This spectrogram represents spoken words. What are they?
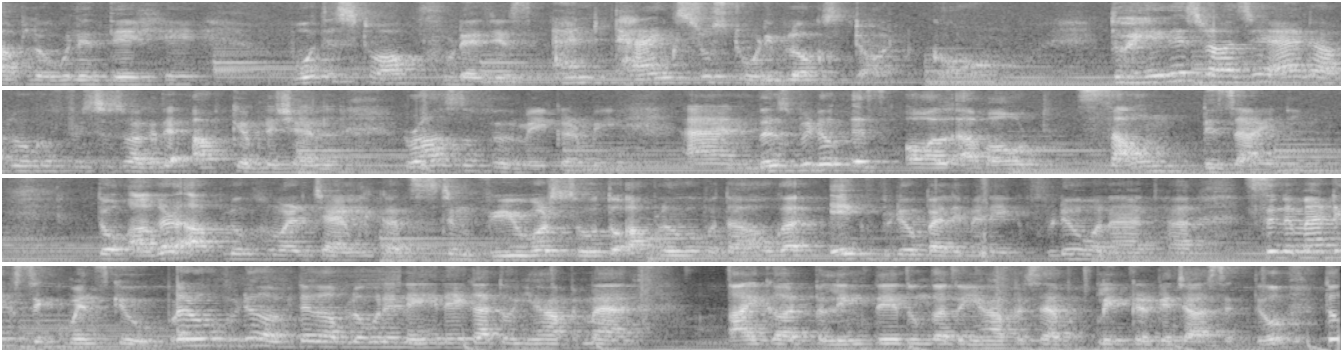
आप लोगों ने देखे वो थे stock footages and thanks to story blogs dot com तो हे गाइस राज एंड आप लोगों का फिर से स्वागत है आपके अपने channel Raj the film maker में. And this video is all about sound designing तो अगर आप लोग हमारे चैनल के कंसिस्टेंट व्यूवर्स हो तो आप लोगों को पता होगा, एक वीडियो पहले मैंने एक वीडियो बनाया था सिनेमैटिक सीक्वेंस के ऊपर. वो वीडियो अभी तक आप लोगों ने नहीं देखा तो यहाँ पे मैं आई कार्ड पे लिंक दे दूँगा तो यहाँ पे से आप क्लिक करके जा सकते हो. तो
